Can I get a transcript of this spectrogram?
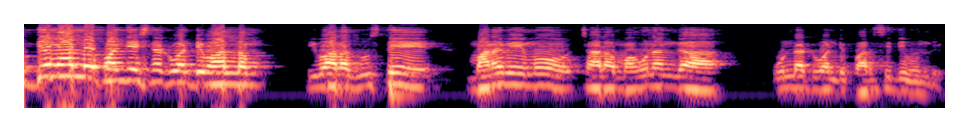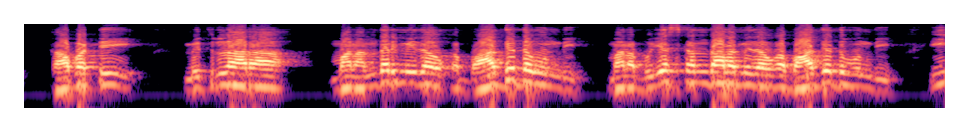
ఉద్యమాల్లో పనిచేసినటువంటి వాళ్ళం ఇవాళ చూస్తే మనమేమో చాలా మౌనంగా ఉన్నటువంటి పరిస్థితి ఉంది. కాబట్టి మిత్రులారా మనందరి మీద ఒక బాధ్యత ఉంది మన భుజస్కంధాల మీద ఒక బాధ్యత ఉంది. ఈ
